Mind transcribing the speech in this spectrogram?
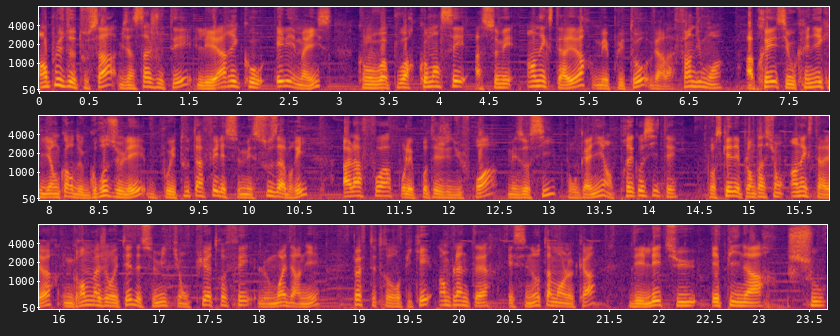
En plus de tout ça, vient s'ajouter les haricots et les maïs que l'on va pouvoir commencer à semer en extérieur, mais plutôt vers la fin du mois. Après, si vous craignez qu'il y ait encore de grosses gelées, vous pouvez tout à fait les semer sous abri, à la fois pour les protéger du froid, mais aussi pour gagner en précocité. Pour ce qui est des plantations en extérieur, une grande majorité des semis qui ont pu être faits le mois dernier peuvent être repiqués en pleine terre, et c'est notamment le cas des laitues, épinards, choux,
